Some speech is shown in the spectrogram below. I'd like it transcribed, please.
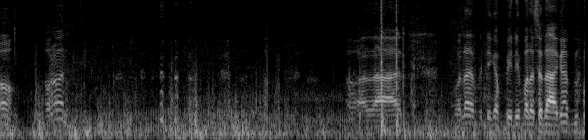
oh, ako naman. Wala. Wala, hindi ka pwede pala sa dagat, no?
